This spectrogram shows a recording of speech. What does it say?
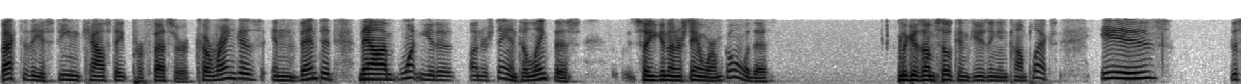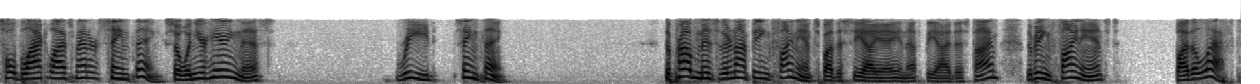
Back to the esteemed Cal State professor, Karenga's invented. Now, I'm wanting you to understand, to link this so you can understand where I'm going with this, because I'm so confusing and complex, is this whole Black Lives Matter? Same thing. So when you're hearing this, read, same thing. The problem is they're not being financed by the CIA and FBI this time. They're being financed by the left.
